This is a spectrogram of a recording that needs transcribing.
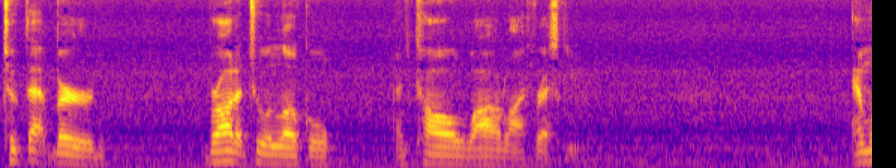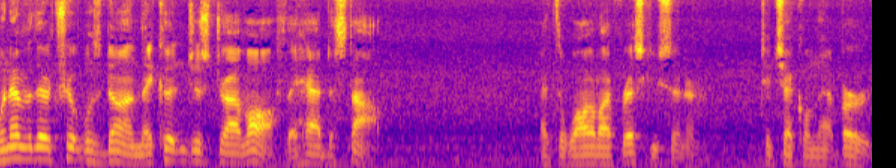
took that bird, brought it to a local, and called wildlife rescue. And whenever their trip was done, they couldn't just drive off. They had to stop at the Wildlife Rescue Center to check on that bird.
